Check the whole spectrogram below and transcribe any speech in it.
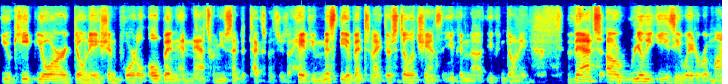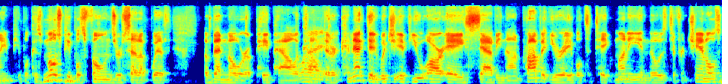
you keep your donation portal open, and that's when you send a text message. Hey, if you missed the event tonight, there's still a chance that you can uh, you can donate. That's a really easy way to remind people because most people's phones are set up with a Venmo or a PayPal account Right. that are connected. Which, if you are a savvy nonprofit, you're able to take money in those different channels,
